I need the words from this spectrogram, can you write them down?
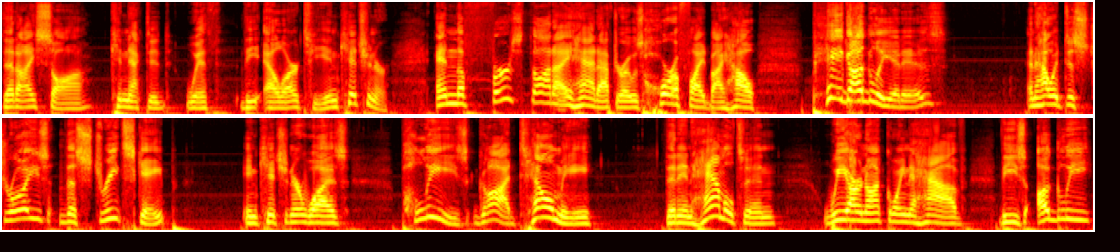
that I saw connected with the LRT in Kitchener. And the first thought I had after I was horrified by how pig ugly it is and how it destroys the streetscape in Kitchener was please, God, tell me that in Hamilton, we are not going to have these ugly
